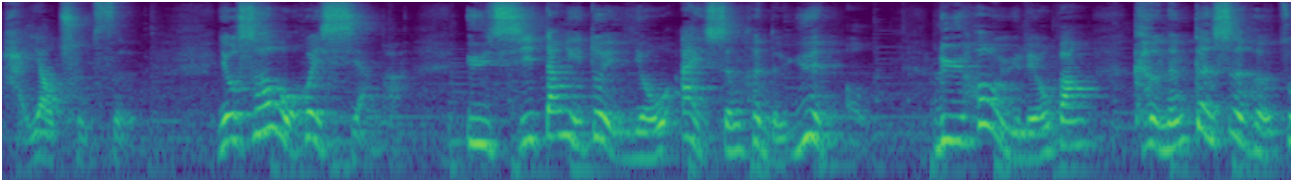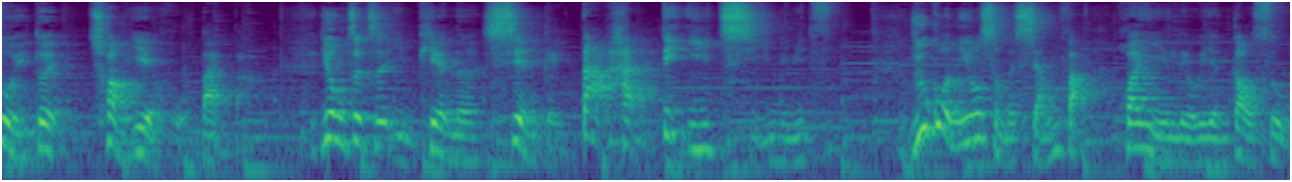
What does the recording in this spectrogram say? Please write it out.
还要出色。有时候我会想啊，与其当一对由爱生恨的怨偶，吕后与刘邦可能更适合做一对创业伙伴吧。用这支影片呢，献给大汉第一奇女子。如果你有什么想法，欢迎留言告诉我。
